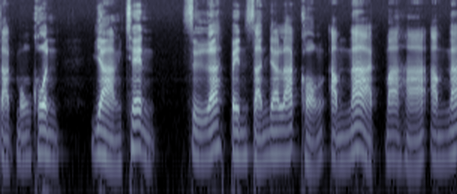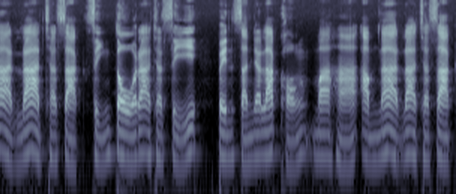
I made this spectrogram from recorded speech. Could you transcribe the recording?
สัตว์มงคล อย่างเช่น เสือเป็นสัญญลักษณ์ของอำนาจ มหาอำนาจ ราชศักดิ์สิงโตราชสีเป็นสัญลักษณ์ของมหาอำนาจราชศักดิ์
